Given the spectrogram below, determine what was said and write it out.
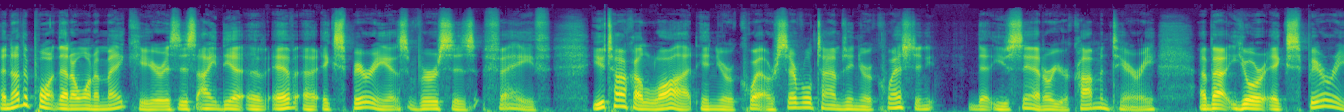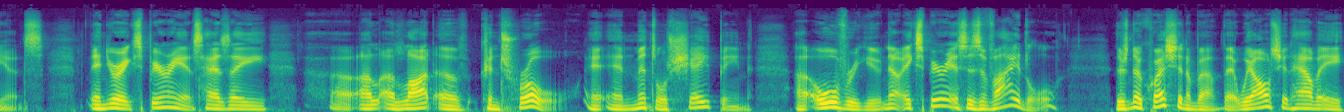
Another point that I want to make here is this idea of ev- uh, experience versus faith. You talk a lot in your, que- or several times in your question that you sent or your commentary about your experience. And your experience has a, uh, a, a, lot of control and, and mental shaping uh, over you. Now, experience is vital. There's no question about that. We all should have a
